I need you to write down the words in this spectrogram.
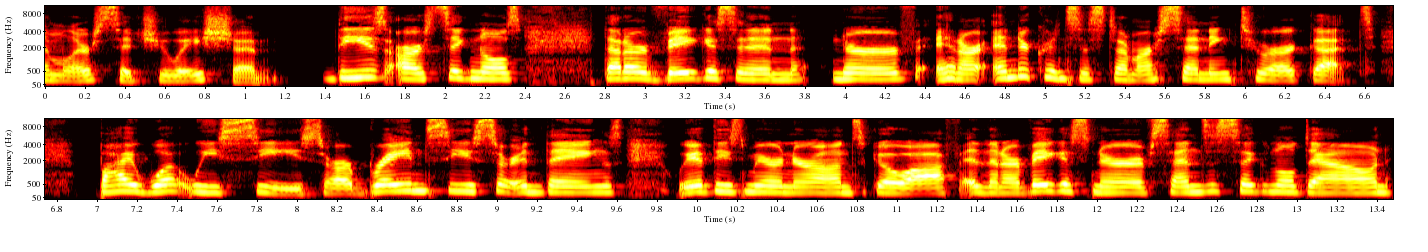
similar situation. These are signals that our vagus and nerve and our endocrine system are sending to our gut by what we see. So our brain sees certain things. We have these mirror neurons go off and then our vagus nerve sends a signal down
